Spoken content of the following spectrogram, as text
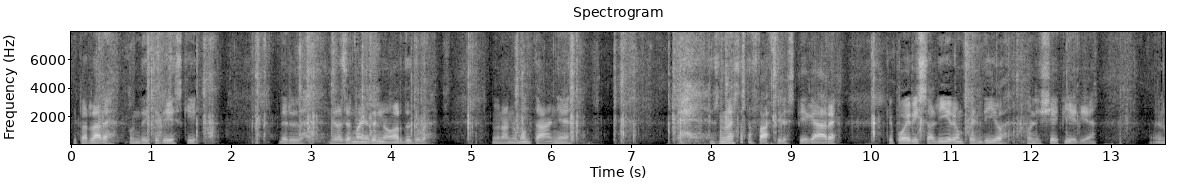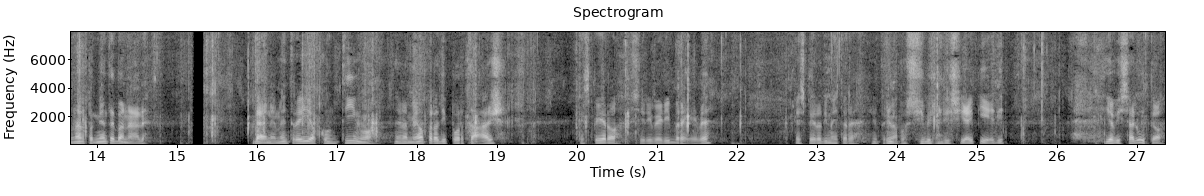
di parlare con dei tedeschi del, della Germania del Nord dove non hanno montagne. Eh, non è stato facile spiegare che puoi risalire un pendio con gli sci ai piedi, eh? non è per niente banale. Bene, mentre io continuo nella mia opera di portage, che spero si riveli breve, e spero di mettere il prima possibile gli sci ai piedi, io vi saluto.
